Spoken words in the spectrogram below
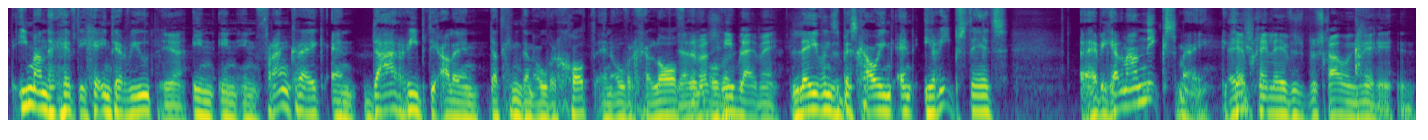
Iemand heeft hij geïnterviewd Ja. in, in, in Frankrijk en daar riep hij alleen... dat ging dan over God en over geloof Ja, daar was ik over niet blij mee. levensbeschouwing. En hij riep steeds, daar heb ik helemaal niks mee. Ik heb geen levensbeschouwing, nee.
